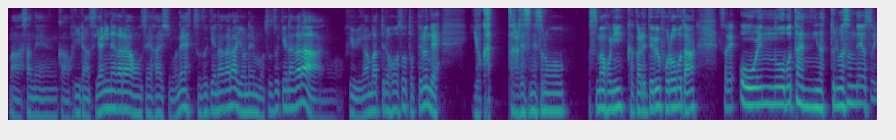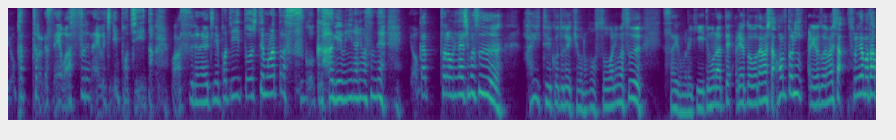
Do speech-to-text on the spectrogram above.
まあ3年間フリーランスやりながら音声配信もね、続けながら、4年も続けながら、あの日々頑張ってる放送を撮ってるんで、よかったらですね、そのスマホに書かれてるフォローボタン、それ応援のボタンになっておりますんで、それよかったらですね、忘れないうちにポチッと、忘れないうちにポチッと押してもらったらすごく励みになりますんで、よかったらお願いします。はい、ということで今日の放送終わります。最後まで聞いてもらってありがとうございました。本当にありがとうございました。それではまた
